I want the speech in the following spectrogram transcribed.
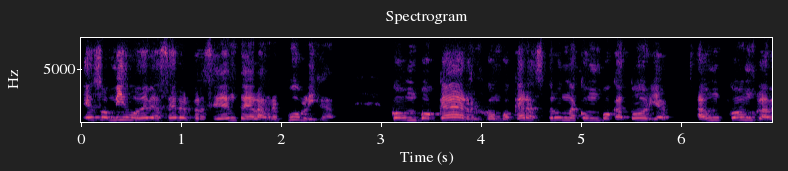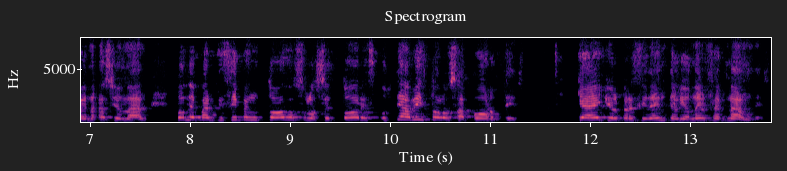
eso mismo debe hacer el presidente de la República convocar, convocar a hacer una convocatoria a un cónclave nacional donde participen todos los sectores. Usted ha visto los aportes que ha hecho el presidente Leonel Fernández,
